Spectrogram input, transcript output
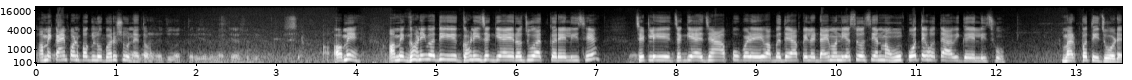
અમે કાંઈ પણ પગલું ભરશું ને તો. રજૂઆત કરી છે તમે અત્યાર સુધી? અમે અમે ઘણી બધી ઘણી જગ્યાએ રજૂઆત કરેલી છે. જેટલી જગ્યાએ જ્યાં આપવું પડે એવા બધે આપેલા ડાયમંડ એસોસિએશનમાં હું પોતે હોતે આવી ગયેલી છું મારા પતિ જોડે.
